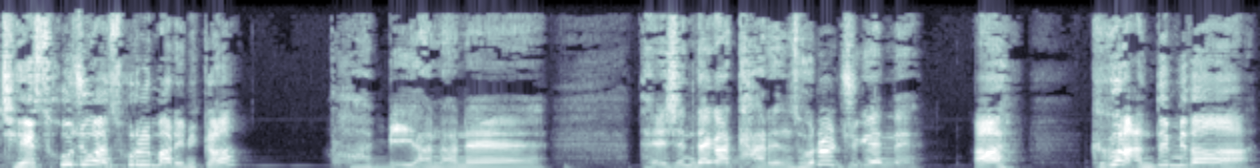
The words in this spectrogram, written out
제 소중한 소를 말입니까? 아, 미안하네. 대신 내가 다른 소를 주겠네. 아, 그건 안 됩니다.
